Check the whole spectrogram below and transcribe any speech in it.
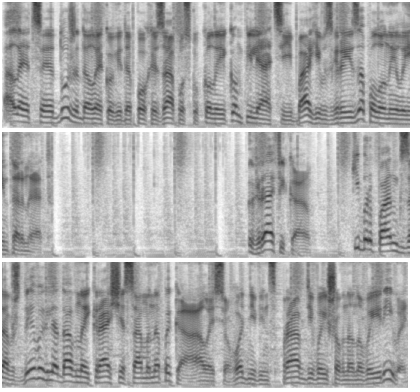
але це дуже далеко від епохи запуску, коли компіляції багів з гри заполонили інтернет. Графіка. Кіберпанк завжди виглядав найкраще саме на ПК, але сьогодні він справді вийшов на новий рівень.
